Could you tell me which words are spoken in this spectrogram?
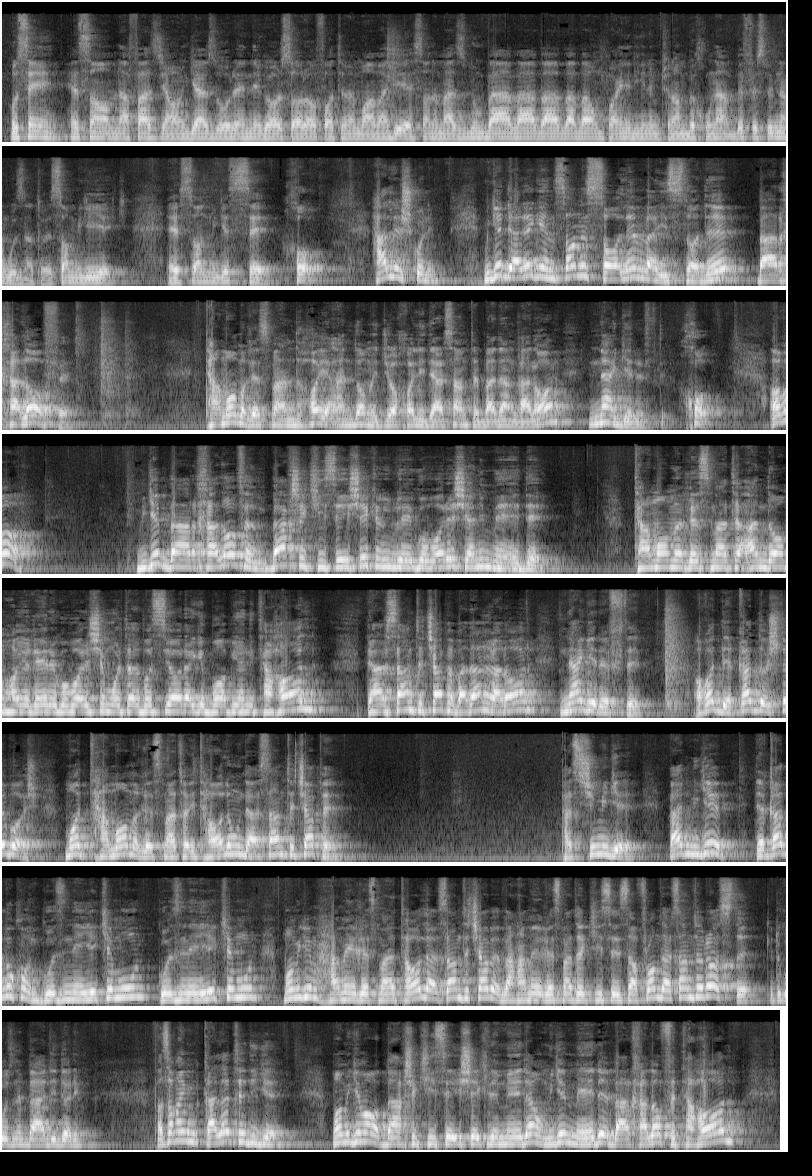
حسین حسام نفس جهانگر زوره نگار سارا فاطمه محمدی احسان مظلوم و و و و و اون پایین دیگه نمی‌تونم بخونم. بفرست ببینم گزینه تو حسام میگه یک. احسان میگه سه. خب. حلش کنیم. میگه در یک انسان سالم و ایستاده برخلاف تمام قسمت‌های اندام جاخالی در سمت بدن قرار نگرفته. خب آقا میگه برخلاف بخش کیسه شکل لوله گوارش یعنی معده تمام قسمت اندام های غیر گوارش مرتبط با سیارگ باب یعنی تحال در سمت چپ بدن قرار نگرفته. آقا دقت داشته باش ما تمام قسمت های تحالمون در سمت چپه. پس چی میگه؟ بعد میگه دقت بکن گزینه یکمون گزینه یکمون. ما میگیم همه قسمت تال در سمت چپه و همه قسمت کیسه صفرام در سمت راسته که تو گزینه بعدی داریم. پس آقا این غلطه دیگه. ما میگیم آقا بخش کیسه شکل معده و میگه معده برخلاف تحال.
